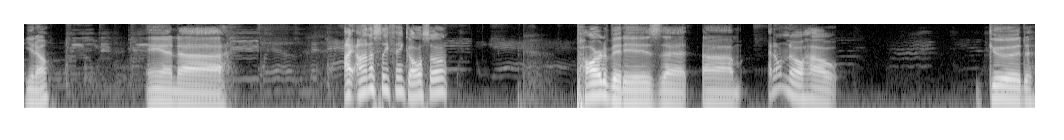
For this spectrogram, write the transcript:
you know, and uh, I honestly think also part of it is that um, I don't know how good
